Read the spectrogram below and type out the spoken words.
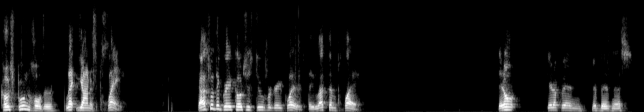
Coach Budenholzer let Giannis play. That's what the great coaches do for great players. They let them play. They don't get up in their business.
